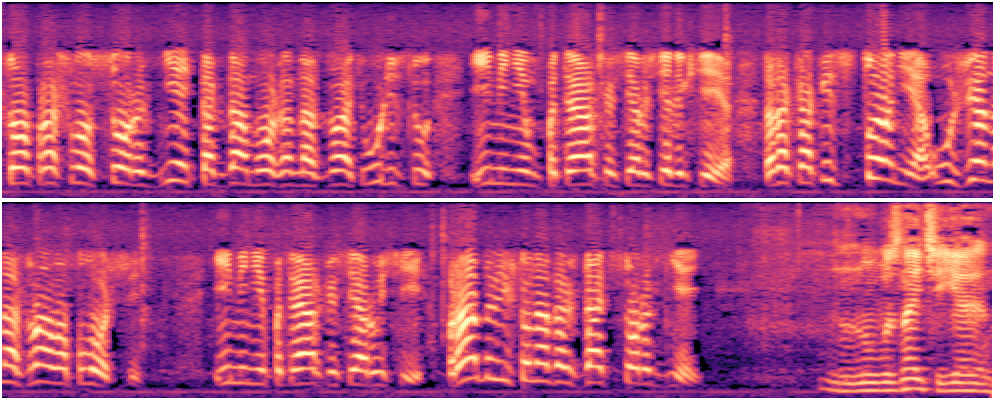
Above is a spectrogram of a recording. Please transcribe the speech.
что прошло 40 дней, тогда можно назвать улицу именем патриарха всея Руси Алексея. Тогда как Эстония уже назвала площадь имени патриарха всея Руси. Правда ли, что надо ждать 40 дней? Ну, вы знаете, я,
